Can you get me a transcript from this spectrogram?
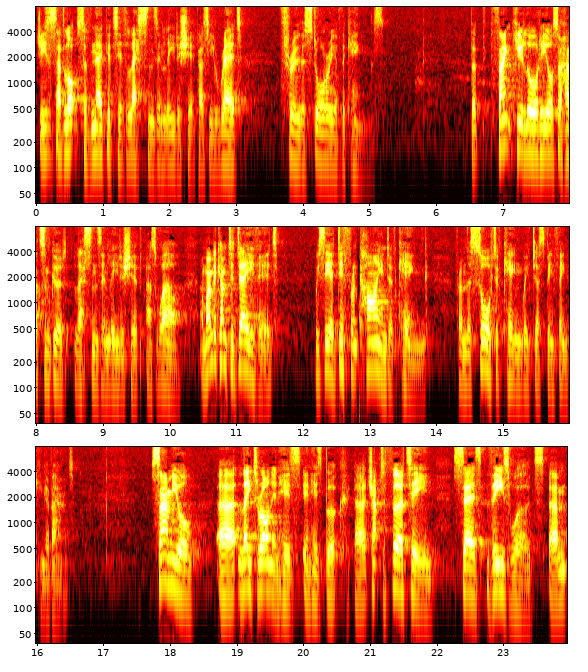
Jesus had lots of negative lessons in leadership as he read through the story of the kings. But thank you, Lord, he also had some good lessons in leadership as well. And when we come to David, we see a different kind of king from the sort of king we've just been thinking about. Samuel uh, later on in his, in his book, uh, chapter 13, says these words. Um,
